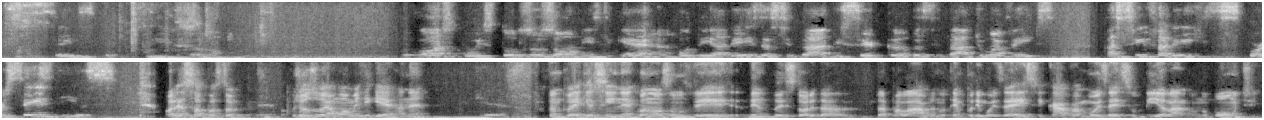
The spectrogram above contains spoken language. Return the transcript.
6, 3. Isso. Vós, pois, todos os homens de guerra, rodeareis a cidade, cercando a cidade uma vez. Assim fareis por seis dias. Olha só, pastor. Josué é um homem de guerra, né? Tanto é que assim, né, quando nós vamos ver dentro da história da, da palavra, no tempo de Moisés, ficava, Moisés subia lá no, monte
